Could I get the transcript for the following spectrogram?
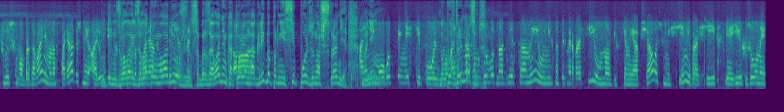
с высшим образованием у нас порядочные, а люди... Ну, ты назвала их золотой молодежью, с образованием, которые а... могли бы принести пользу нашей стране. Они, они могут принести пользу. Но пусть они, приносят. Скажем, живут на две страны, у них, например, в России, у многих, с кем я общалась, у них семьи в России, и их жены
